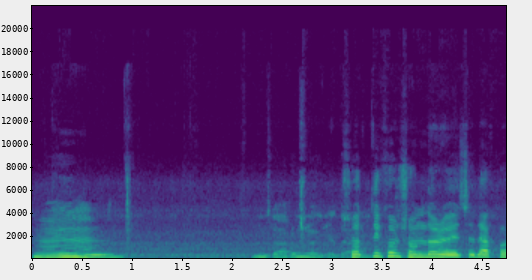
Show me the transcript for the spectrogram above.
হুম। দারুণ লাগছে সত্যি খুব সুন্দর হয়েছে দেখো।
